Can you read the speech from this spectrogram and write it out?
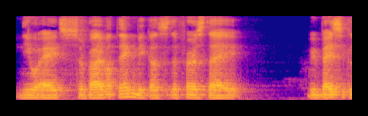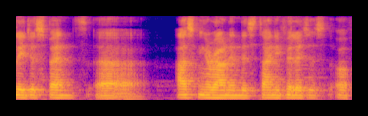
new age survival thing because the first day we basically just spent. Uh, asking around in these tiny villages of,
